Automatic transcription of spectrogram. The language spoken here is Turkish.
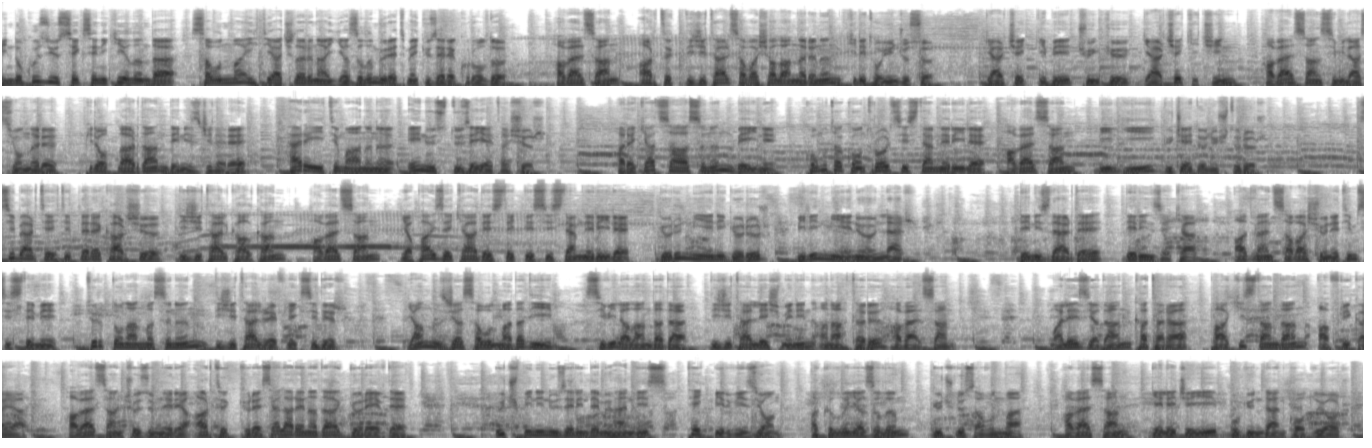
1982 yılında savunma ihtiyaçlarına yazılım üretmek üzere kuruldu. Havelsan artık dijital savaş alanlarının kilit oyuncusu. Gerçek gibi çünkü gerçek için Havelsan simülasyonları pilotlardan denizcilere her eğitim anını en üst düzeye taşır. Harekat sahasının beyni, komuta kontrol sistemleriyle Havelsan bilgiyi güce dönüştürür. Siber tehditlere karşı dijital kalkan, Havelsan, yapay zeka destekli sistemleriyle görünmeyeni görür, bilinmeyeni önler. Denizlerde derin zeka, Advent Savaş Yönetim Sistemi, Türk donanmasının dijital refleksidir. Yalnızca savunmada değil, sivil alanda da dijitalleşmenin anahtarı Havelsan. Malezya'dan Katar'a, Pakistan'dan Afrika'ya. Havelsan çözümleri artık küresel arenada görevde. 3000'in üzerinde mühendis, tek bir vizyon. Akıllı yazılım, güçlü savunma. Havelsan geleceği bugünden kodluyor.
